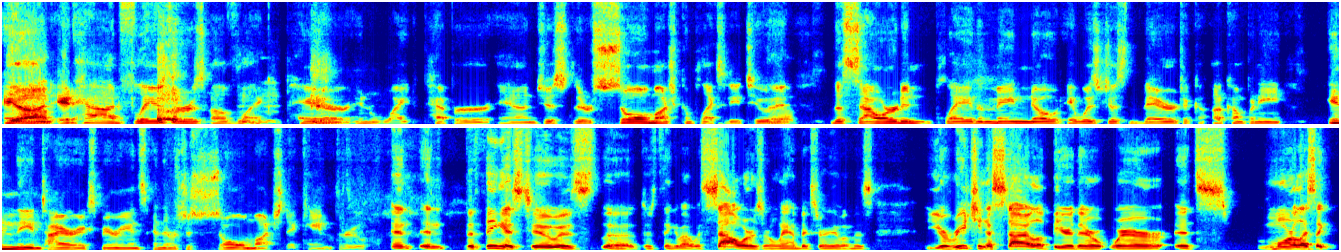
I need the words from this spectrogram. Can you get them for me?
And Yeah. it had flavors of like Mhm. pear and white pepper, and just there's so much complexity to it. Yeah. The sour didn't play the main note, it was just there to accompany in the entire experience. And there was just so much that came through. and and the thing is too is the just think about with sours or lambics or any of them is you're reaching a style of beer there where it's more or less like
